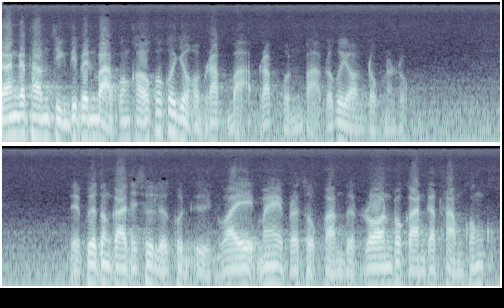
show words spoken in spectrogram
การกระทำสิ่งที่เป็นบาปของเขาเขาก็ยอมรับบาปรับผลบาปแล้วก็ยอมตกนรกแต่เพื่อต้องการจะช่วยเหลือคนอื่นไว้ไม่ให้ประสบความเดือดร้อน เพราะการกระทำของค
